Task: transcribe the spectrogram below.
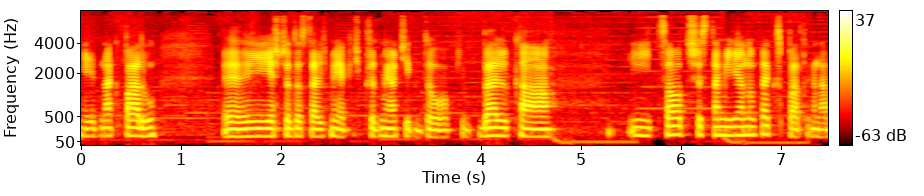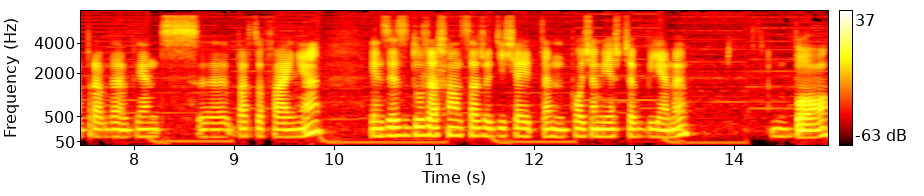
jednak padł. Y, I jeszcze dostaliśmy jakiś przedmiocik do kibelka. I co? 300 milionów expa tak naprawdę, więc y, bardzo fajnie. Więc jest duża szansa, że dzisiaj ten poziom jeszcze wbijemy, bo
